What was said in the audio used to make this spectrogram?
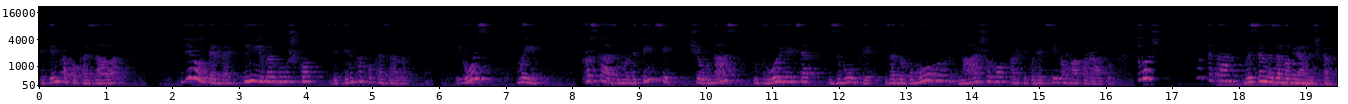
Дитинка показала. Де у тебе ліве вушко? Дитинка показала. І ось ми розказуємо дитинці, що у нас утворюються звуки за допомогою нашого артикуляційного апарату. Тож, от така весела забавляночка.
